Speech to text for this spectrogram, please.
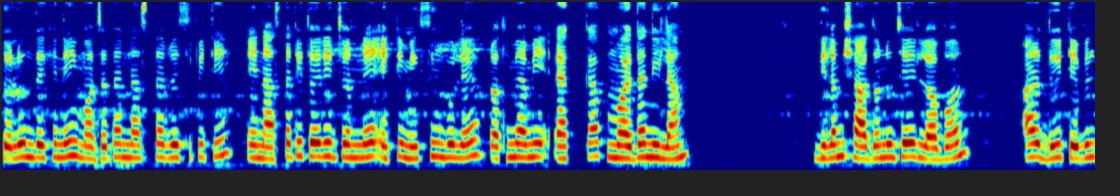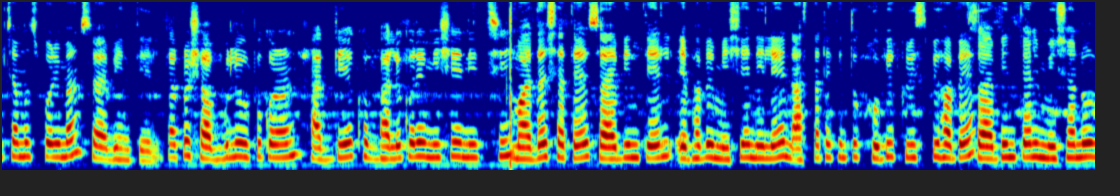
চলুন দেখে নেই মজাদার নাস্তার রেসিপিটি। এই নাস্তাটি তৈরির জন্য একটি মিক্সিং বলে প্রথমে আমি এক কাপ ময়দা নিলাম। দিলাম স্বাদ অনুযায়ী লবণ আর দুই টেবিল চামচ পরিমাণ সয়াবিন তেল। তারপর সবগুলো উপকরণ হাত দিয়ে খুব ভালো করে মিশিয়ে নিচ্ছি। ময়দার সাথে সয়াবিন তেল এভাবে মিশিয়ে নিলে নাস্তাটা কিন্তু খুবই ক্রিস্পি হবে। সয়াবিন তেল মিশানোর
